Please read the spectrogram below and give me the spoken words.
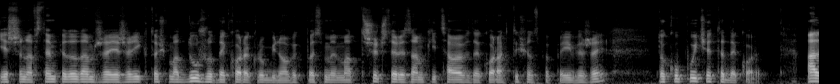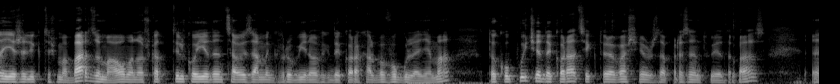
Jeszcze na wstępie dodam, że jeżeli ktoś ma dużo dekorek rubinowych, powiedzmy ma 3-4 zamki całe w dekorach 1000 pp i wyżej, to kupujcie te dekory. Ale jeżeli ktoś ma bardzo mało, ma na przykład tylko jeden cały zamek w rubinowych dekorach albo w ogóle nie ma, to kupujcie dekoracje, które właśnie już zaprezentuję do Was yy,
